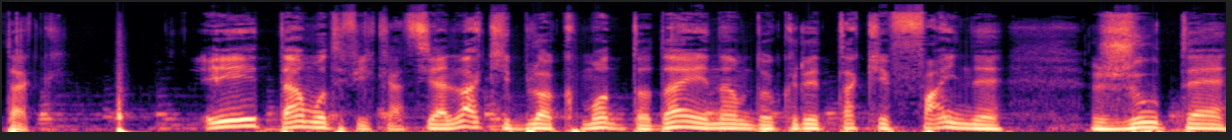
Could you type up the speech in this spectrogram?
Tak. I ta modyfikacja Lucky Block Mod dodaje nam do gry takie fajne, żółte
